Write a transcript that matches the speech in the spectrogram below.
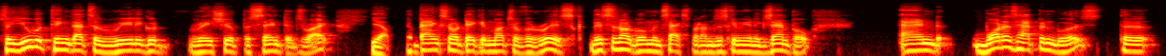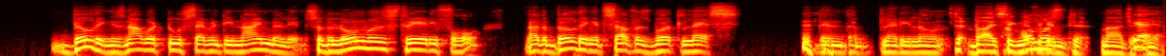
So you would think that's a really good ratio percentage, right? Yeah. The bank's not taking much of a risk. This is not Goldman Sachs, but I'm just giving you an example. And what has happened was the building is now worth 279 million. So the loan was 384. Now the building itself is worth less than the bloody loan. By significant uh, margin. Yeah, Yeah.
